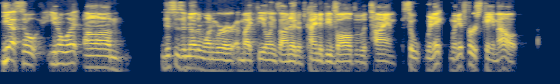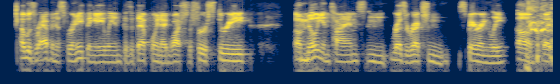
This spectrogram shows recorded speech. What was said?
Yeah, so you know what? Um, this is another one where my feelings on it have kind of evolved with time. So when it when it first came out, I was ravenous for anything Alien because at that point I'd watched the first three a million times and Resurrection sparingly. Um, but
